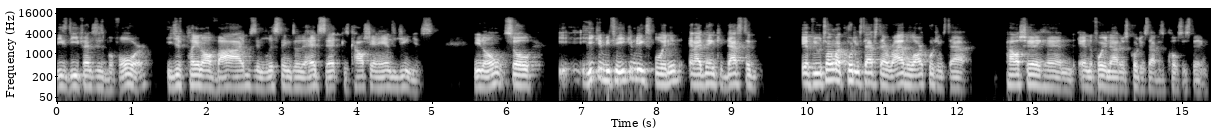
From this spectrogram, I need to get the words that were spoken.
these defenses before. He's just playing off vibes and listening to the headset because Kyle Shanahan's a genius. You know, so he can be he can be exploited. And I think that's the if we were talking about coaching staffs that rival our coaching staff, Kyle Shanahan and the 49ers coaching staff is the closest thing.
